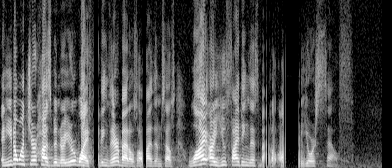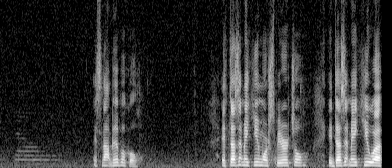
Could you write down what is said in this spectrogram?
and you don't want your husband or your wife fighting their battles all by themselves, why are you fighting this battle all by yourself? It's not biblical. It doesn't make you more spiritual. It doesn't make you a,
